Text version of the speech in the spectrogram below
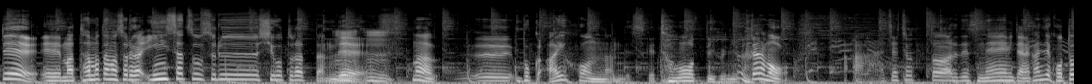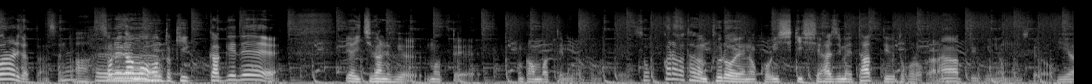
て、えーまあ、たまたまそれが印刷をする仕事だったんで、うんうん。まあ、うー僕 iPhone なんですけどっていうふうに言ったらもう あーじゃあちょっとあれですねみたいな感じで断られちゃったんですよね。あそれがもう本当きっかけでいや一眼レフ持って頑張ってみようと思って。そこからが多分プロへのこう意識し始めたっていうところかなっていうふうに思うんですけど。いや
